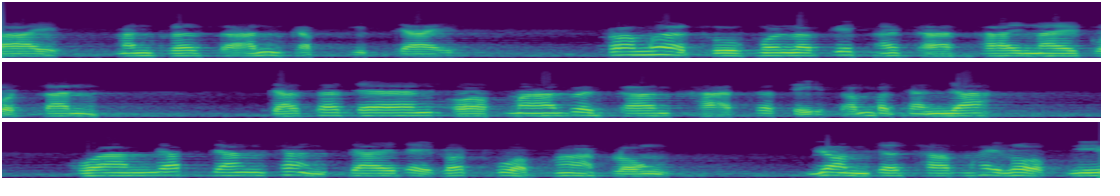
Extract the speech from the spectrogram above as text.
กาย มันประสานกับจิตใจ เพราะเมื่อถูกมลพิษอากาศภายในกดดัน จะแสดงออกมาด้วยการขาดสติสัมปชัญญะ ความยับยั้งชั่งใจได้ลดทั่วภาคลง ย่อมจะทำให้โลกนี้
